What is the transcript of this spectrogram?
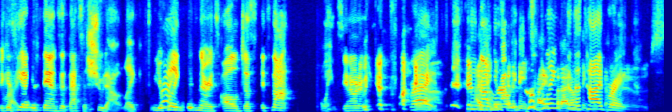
because he understands that that's a shootout. Like you're Right. playing Isner, it's all just it's not points. You know what I mean? It's like- Right. it's I not think it's going to be Who tight, but I in don't the think he's tie gonna break? lose.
